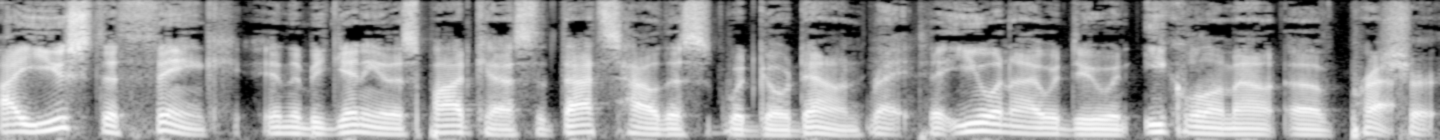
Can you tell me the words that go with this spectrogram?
I used to think in the beginning of this podcast that that's how this would go down. Right. That you and I would do an equal amount of prep. Sure.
